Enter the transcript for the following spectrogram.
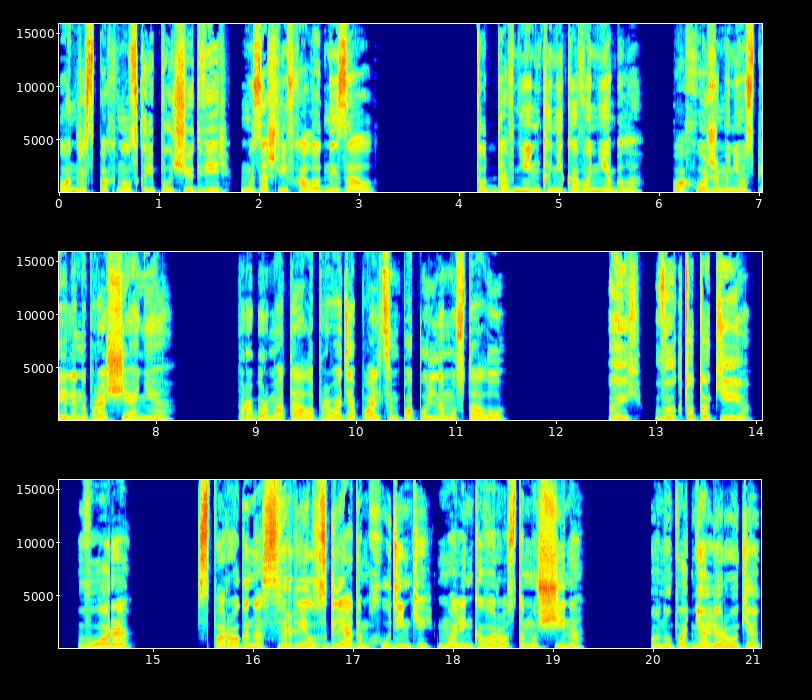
Он распахнул скрипучую дверь. Мы зашли в холодный зал. Тут давненько никого не было. Похоже, мы не успели на прощание. Пробормотала, проводя пальцем по пыльному столу. «Эй, вы кто такие? Воры?» С порога нас сверлил взглядом худенький, маленького роста мужчина. «А ну подняли руки,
